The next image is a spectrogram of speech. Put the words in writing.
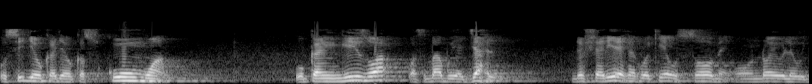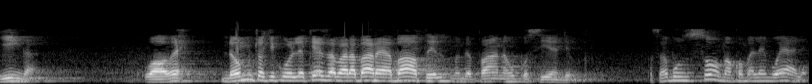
وسيجي وكجي وكسكوم وكانجيزوا وسبب يجهل. ndio sharia ikakuwekea usome uondoe ule ujinga ndio mtu akikuelekeza barabara ya batil mwambie huko siende huko. Kwa sababu unsoma kwa malengo yale.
